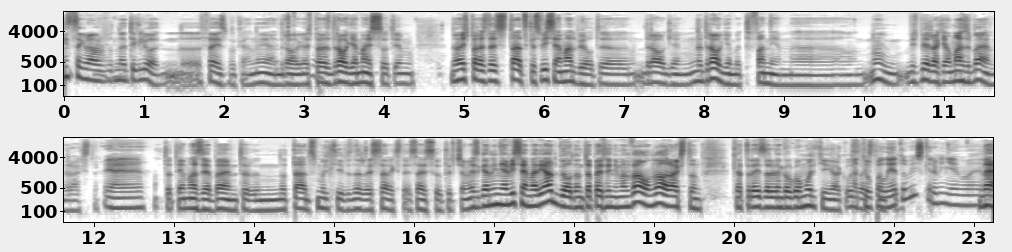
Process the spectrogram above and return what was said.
Instagram ne tik ļoti. Uh, Facebookā, nu jā, draugi. Es parasti draugiem aizsūtīju Nu, es parasti esmu tāds, kas visiem atbild uh, draugiem, ne draugiem, bet faniem. Uh, nu, visbiežāk jau mazi bērni raksta. Jā, jā, jā. Tad tie mazie bērni tur nu, tādas muļķības dažreiz sarakstīs aizsūtīt. Es gan viņiem visiem arī atbildu, un tāpēc viņi man vēl un vēl raksta, katru reizi ar vien kaut ko muļķīgāku uzrakst. Tu pa lietuviski ar viņiem? Vai... Nē,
